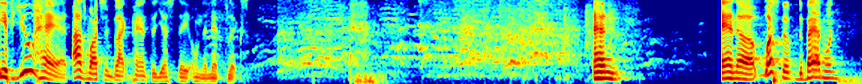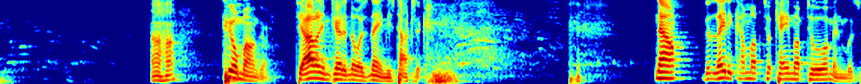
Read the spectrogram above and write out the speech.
If you had, I was watching Black Panther yesterday on the Netflix. And and uh, what's the, the bad one? Uh-huh. Killmonger. See, I don't even care to know his name. He's toxic. now, the lady come up to, came up to him and was,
